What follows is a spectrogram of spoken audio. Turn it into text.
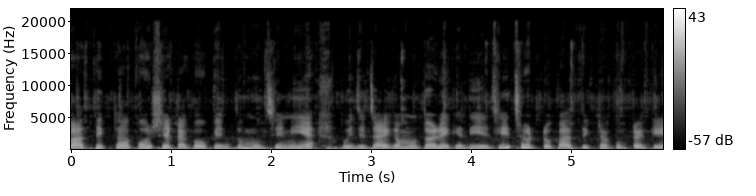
কার্তিক ঠাকুর, সেটাকেও কিন্তু মুছে নিয়ে ওই যে জায়গা মতো রেখে দিয়েছি ছোট্ট কার্তিক ঠাকুরটাকে।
